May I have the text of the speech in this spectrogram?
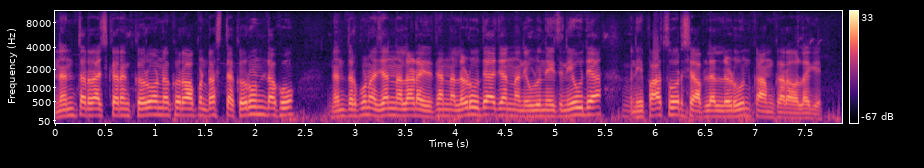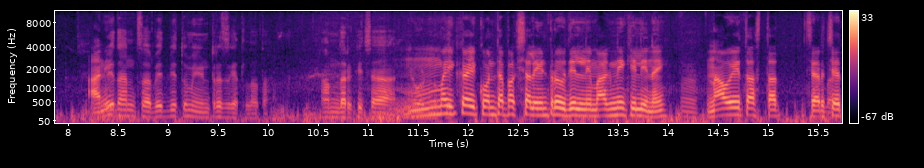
नंतर राजकारण करो न करो आपण रस्ता करून टाकू. नंतर पुन्हा ज्यांना लढायचं त्यांना लढू द्या ज्यांना निवडून यायचं येऊ द्या. आणि हे पाच वर्ष आपल्याला लढवून काम करावं लागेल. आणि विधानसभेत बी तुम्ही इंटरेस्ट घेतला होता आमदारकीच्या मी काही कोणत्या पक्षाला इंटरव्ह्यू दिली नाही मागणी केली नाही. नाव येत असतात. चर्चेत.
